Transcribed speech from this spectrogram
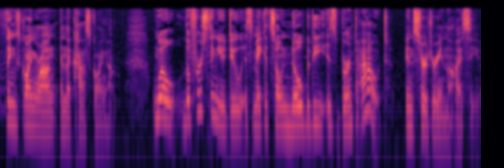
things going wrong and the costs going up? Well, the first thing you do is make it so nobody is burnt out in surgery in the ICU.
